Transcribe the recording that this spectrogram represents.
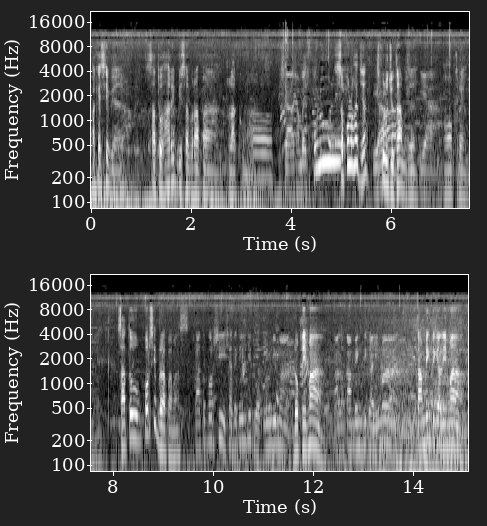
Pakai sip ya. Satu hari bisa berapa laku, Mas? Bisa sampai 10. 10 aja? Ya. 10 juta maksudnya? Iya. Oh, keren. Satu porsi berapa, Mas? Satu porsi sate kelinci 25. 25. Kalau kambing 35. Kambing 35.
